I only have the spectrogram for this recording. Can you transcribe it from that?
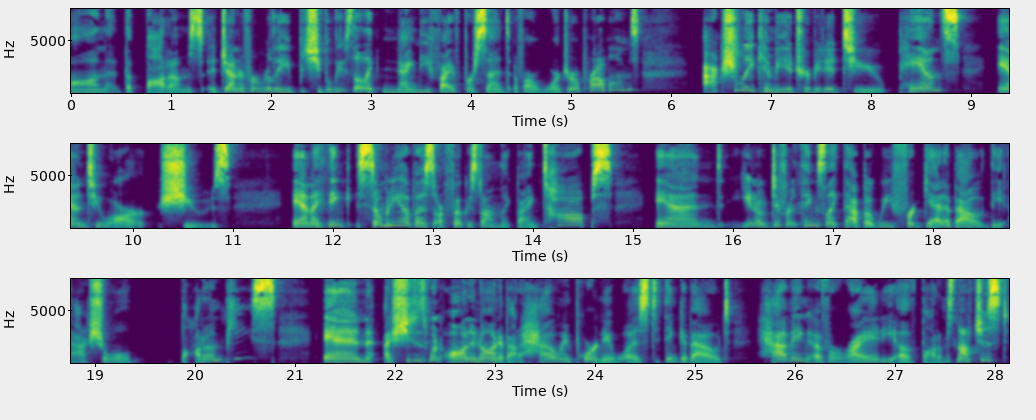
on the bottoms. Jennifer really, she believes that like 95% of our wardrobe problems actually can be attributed to pants and to our shoes. And I think so many of us are focused on like buying tops and, you know, different things like that, but we forget about the actual bottom piece. And she just went on and on about how important it was to think about having a variety of bottoms, not just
